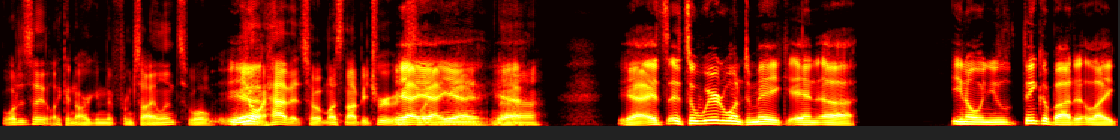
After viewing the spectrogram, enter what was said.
what is it like an argument from silence? Well, you don't have it, so it must not be true. It's Yeah, like, yeah, yeah, mm, yeah. nah. Yeah, it's it's a weird one to make, and uh, you know, when you think about it, like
